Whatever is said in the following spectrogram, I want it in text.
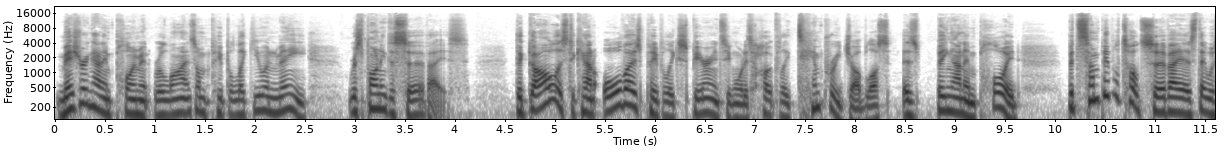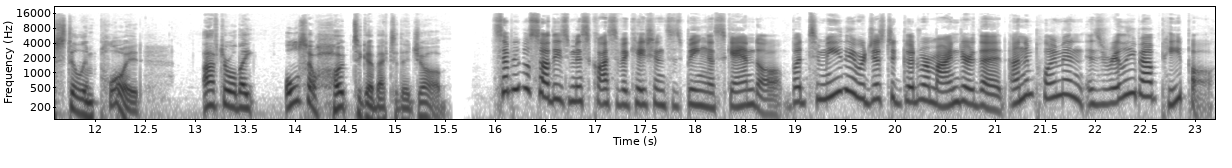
measuring unemployment relies on people like you and me responding to surveys. The goal is to count all those people experiencing what is hopefully temporary job loss as being unemployed. But some people told surveyors they were still employed. After all, they also hoped to go back to their job. Some people saw these misclassifications as being a scandal, but to me, they were just a good reminder that unemployment is really about people.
